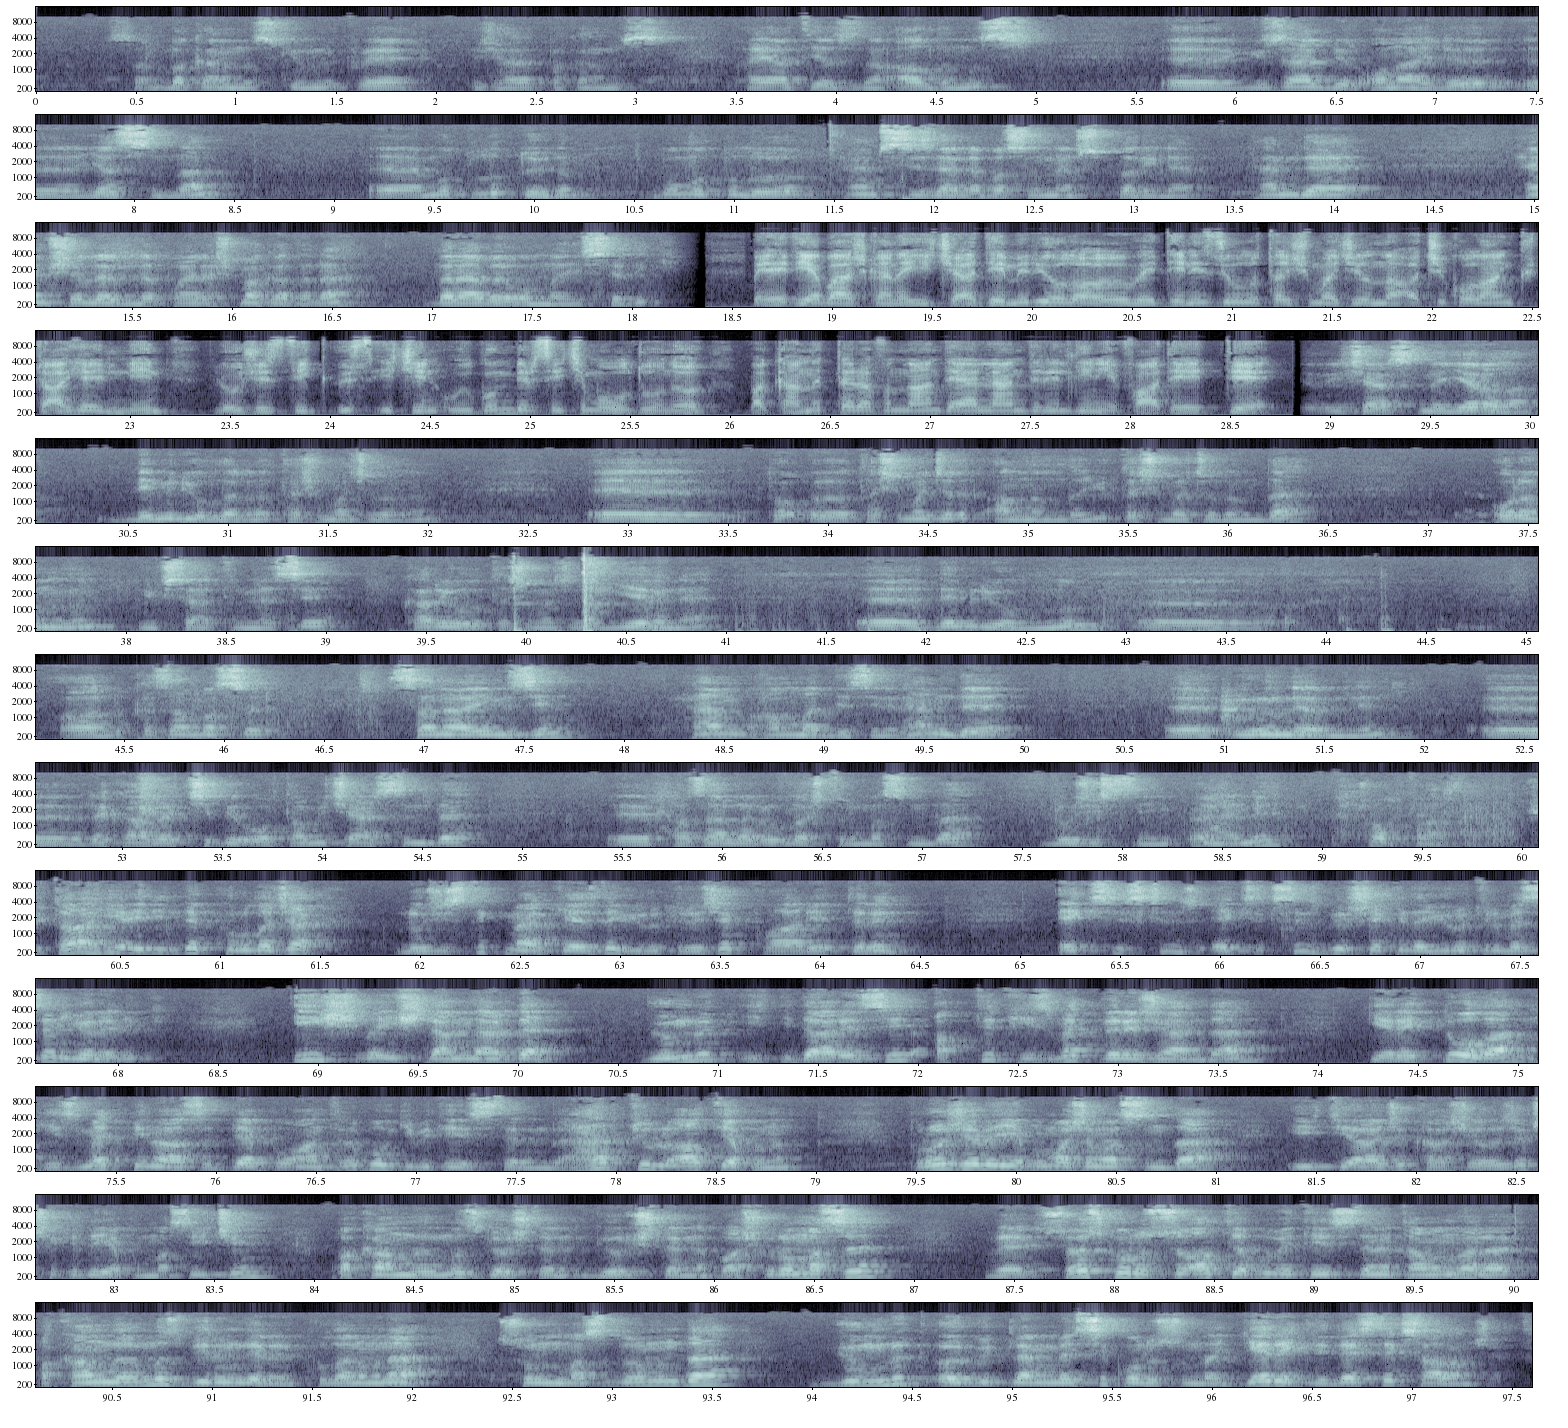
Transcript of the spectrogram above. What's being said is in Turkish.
Bakanımız Gümrük ve Ticaret Bakanımız Hayati Yazıcı'dan aldığımız e, güzel bir onaylı e, yazısından e, mutluluk duydum. Bu mutluluğu hem sizlerle basın mensuplarıyla hem de hemşerilerle paylaşmak adına beraber olmayı istedik. Belediye Başkanı İça, demiryolu ağı ve deniz yolu taşımacılığına açık olan Kütahya lojistik üs için uygun bir seçim olduğunu bakanlık tarafından değerlendirildiğini ifade etti. içerisinde yer alan demir yollarını taşımacılığının e, to- e, taşımacılık anlamında, yük taşımacılığında oranının yükseltilmesi, karayolu taşımacılığı yerine e, demir yolunun e, ağırlık kazanması, sanayimizin hem ham maddesinin hem de e, ürünlerinin e, rekabetçi bir ortam içerisinde e, pazarlara ulaştırılmasında lojistiğin önemi çok fazla. Kütahya elinde kurulacak lojistik merkezde yürütülecek faaliyetlerin eksiksiz, eksiksiz bir şekilde yürütülmesine yönelik iş ve işlemlerde gümrük idaresi aktif hizmet vereceğinden gerekli olan hizmet binası, depo, antrepo gibi tesislerin ve her türlü altyapının proje ve yapım aşamasında ihtiyacı karşılayacak şekilde yapılması için bakanlığımız görüşlerine, başvurulması ve söz konusu altyapı ve tesislerini tamamlanarak bakanlığımız birimlerinin kullanımına sunulması durumunda gümrük örgütlenmesi konusunda gerekli destek sağlanacak.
